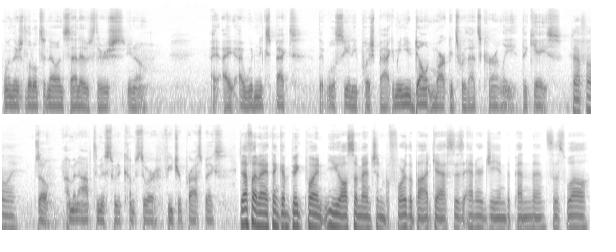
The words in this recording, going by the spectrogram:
when there's little to no incentives, there's you know, I, I, I wouldn't expect that we'll see any pushback. I mean, you don't markets where that's currently the case. Definitely. So I'm an optimist when it comes to our future prospects. Definitely. I think a big point you also mentioned before the podcast is energy independence as well.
